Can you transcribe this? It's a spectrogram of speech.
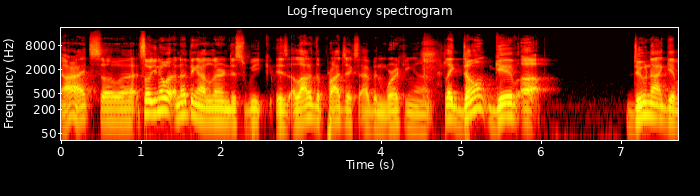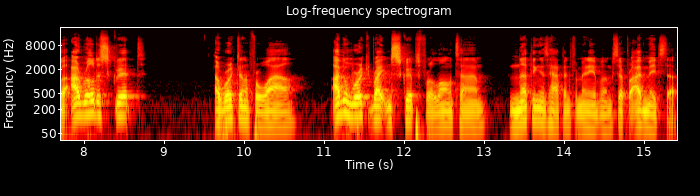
All right, so uh, so you know what? Another thing I learned this week is a lot of the projects I've been working on. Like, don't give up. Do not give up. I wrote a script. I worked on it for a while. I've been working writing scripts for a long time. Nothing has happened from any of them except for I've made stuff.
